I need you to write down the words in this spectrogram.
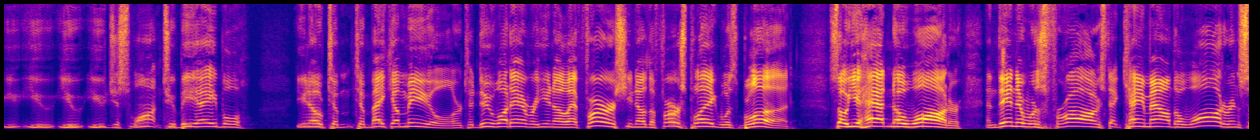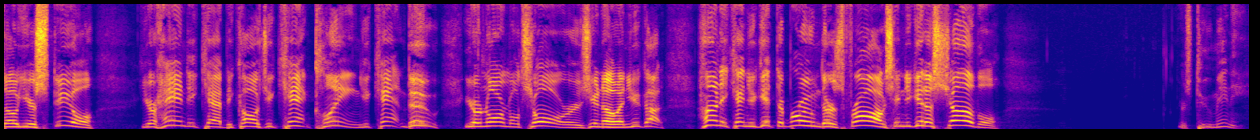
you you you just want to be able, you know, to to make a meal or to do whatever. You know, at first, you know, the first plague was blood. So you had no water. And then there was frogs that came out of the water, and so you're still you're handicapped because you can't clean. You can't do your normal chores, you know, and you got, honey, can you get the broom? There's frogs. Can you get a shovel? There's too many.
